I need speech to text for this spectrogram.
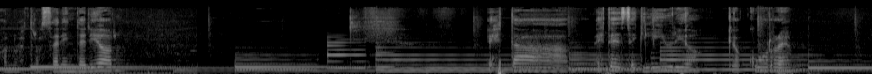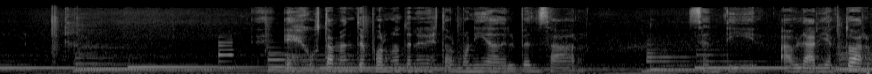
con nuestro ser interior, desequilibrio que ocurre justamente por no tener esta armonía del pensar, sentir, hablar y actuar,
